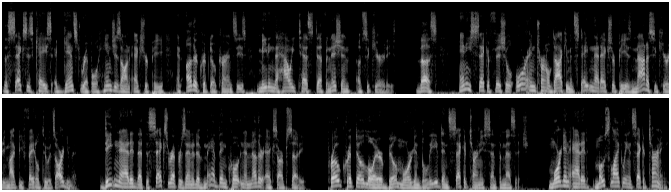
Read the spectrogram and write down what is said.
the SEC's case against Ripple hinges on XRP and other cryptocurrencies meeting the Howey test definition of securities. Thus, any SEC official or internal document stating that XRP is not a security might be fatal to its argument. Deaton added that the SEC's representative may have been quoting another XRP study. Pro crypto lawyer Bill Morgan believed in SEC attorney sent the message. Morgan added, most likely in SEC attorney,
